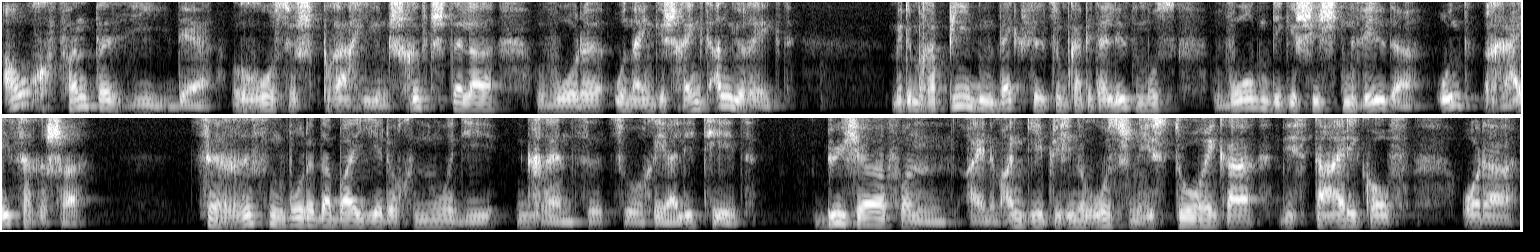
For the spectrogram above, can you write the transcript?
Auch Fantasie der russischsprachigen Schriftsteller wurde uneingeschränkt angeregt. Mit dem rapiden Wechsel zum Kapitalismus wurden die Geschichten wilder und reißerischer. Zerrissen wurde dabei jedoch nur die Grenze zur Realität. Bücher von einem angeblichen russischen Historiker wie Starikov oder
